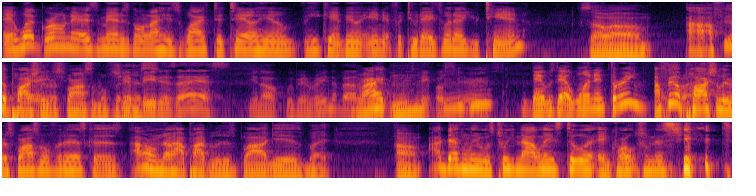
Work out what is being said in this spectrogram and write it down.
And what grown ass man is gonna allow his wife to tell him he can't be in it for two days? What are you, ten? So, um, I, I feel partially Hey, responsible for She'll this. beat his ass. You know, we've been reading about Right, it. These people are serious. There was that one in three. I feel partially responsible for this because I don't know how popular this blog is, but um, I definitely was tweeting out links to it and quotes from this shit.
